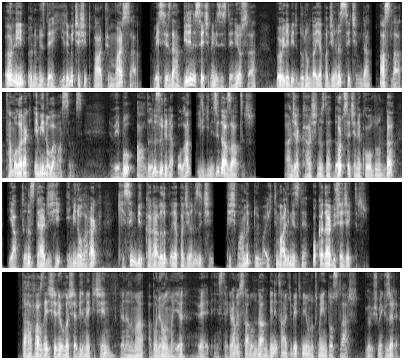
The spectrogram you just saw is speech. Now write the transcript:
Örneğin önümüzde 20 çeşit parfüm varsa ve sizden birini seçmeniz isteniyorsa, böyle bir durumda yapacağınız seçimden asla tam olarak emin olamazsınız. Ve bu aldığınız ürüne olan ilginizi de azaltır. Ancak karşınızda 4 seçenek olduğunda yaptığınız tercihi emin olarak kesin bir kararlılıkla yapacağınız için pişmanlık duyma ihtimaliniz de o kadar düşecektir. Daha fazla içeriğe ulaşabilmek için kanalıma abone olmayı ve Instagram hesabımdan beni takip etmeyi unutmayın dostlar. Görüşmek üzere.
